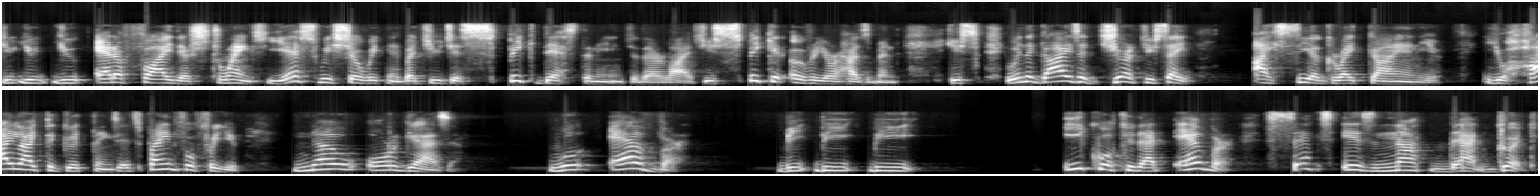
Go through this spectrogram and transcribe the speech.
You, you, you edify their strengths. Yes, we show weakness, but you just speak destiny into their lives. You speak it over your husband. You, when the guy is a jerk, you say, I see a great guy in you you highlight the good things. It's painful for you. No orgasm will ever be, be, be equal to that ever. Sex is not that good.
